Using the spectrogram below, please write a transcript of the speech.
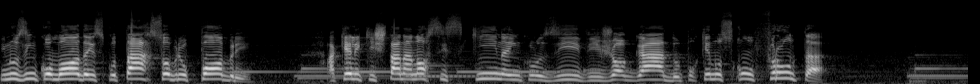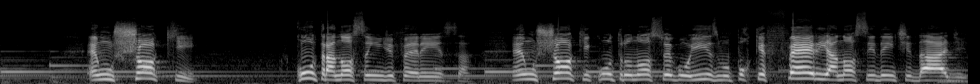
e nos incomoda escutar sobre o pobre, aquele que está na nossa esquina, inclusive, jogado, porque nos confronta. É um choque contra a nossa indiferença, é um choque contra o nosso egoísmo, porque fere a nossa identidade,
